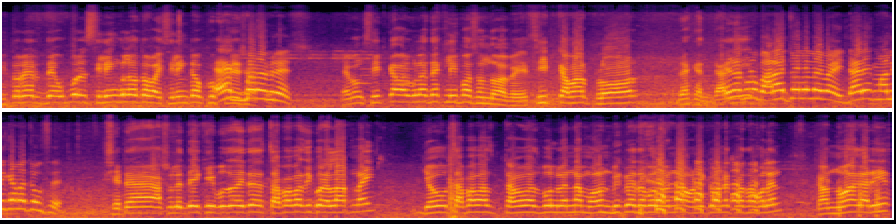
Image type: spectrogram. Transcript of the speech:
ভিতরের যে উপরের সিলিংগুলো তো ভাই সিলিংটাও খুব ফ্রেশ একবারে ফ্রেশ এবং সিট কভারগুলো দেখলেই পছন্দ হবে। সিট কভার ফ্লোর দেখেন গাড়ি এটা কোনো ভাড়ায় চলে নাই ভাই ডাইরেক্ট মালিকানা চলছে। সেটা আসলে দেখেই বোঝা যাইতেছে চাপাবাজি করে লাভ নাই। কেউ চাপাবাজ চাপাবাজ বলবেন না মরণ বিক্রেতা বলবেন না অনেকে অনেক কথা বলেন। কারণ নোয়া গাড়ির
